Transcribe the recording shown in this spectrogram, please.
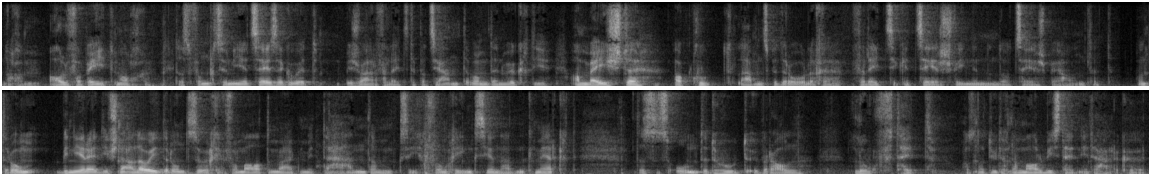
nach dem Alphabet machen. Das funktioniert sehr, sehr gut bei schwer verletzten Patienten, wo man dann wirklich die am meisten akut lebensbedrohlichen Verletzungen zuerst finden und auch zuerst behandelt. Und darum bin ich relativ schnell auch in der Untersuchung vom Atemweg mit den Händen am Gesicht vom Kind und habe gemerkt, dass es unter der Haut überall Luft hat, was natürlich normalerweise nicht hergehört.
